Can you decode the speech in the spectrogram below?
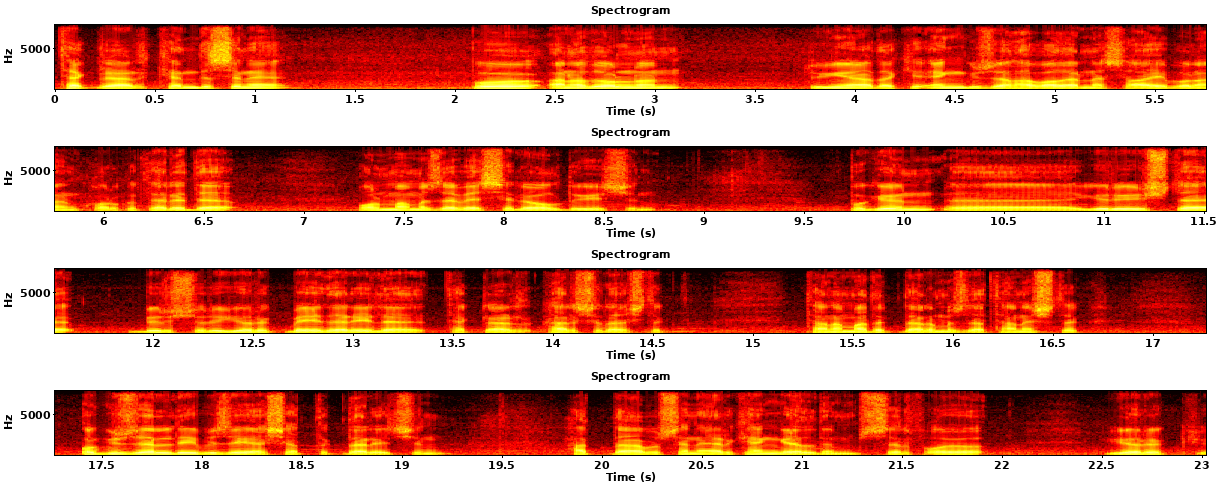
Tekrar kendisine bu Anadolu'nun dünyadaki en güzel havalarına sahip olan Korkuteli'de olmamıza vesile olduğu için bugün e, yürüyüşte bir sürü yörük beyleriyle tekrar karşılaştık. Tanımadıklarımızla tanıştık. O güzelliği bize yaşattıkları için hatta bu sene erken geldim sırf o yörük e,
